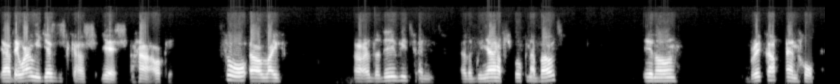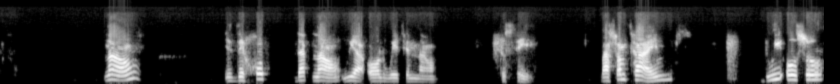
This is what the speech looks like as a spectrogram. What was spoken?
Yeah, the one we just discussed. Yes. Uh-huh, okay. So, uh, like uh, the David and uh, the Gunya have spoken about, you know, break up and hope. Now, is the hope that now we are all waiting now to see. But sometimes, do we also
